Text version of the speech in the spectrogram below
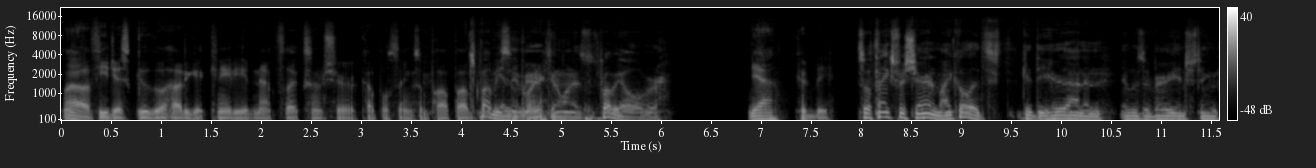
Well, if you just Google how to get Canadian Netflix, I'm sure a couple things will pop up. It's probably in the American one. It's probably all over. Yeah, could be. So thanks for sharing, Michael. It's good to hear that. And it was a very interesting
